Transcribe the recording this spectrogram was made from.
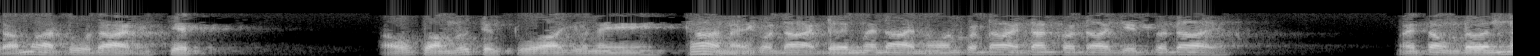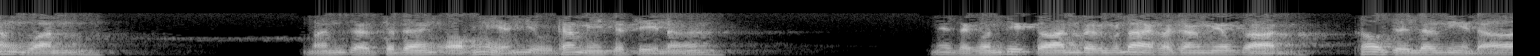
สามารถดูได้เจ็บ เอาความรู้สึกตัวอยู่ในท่าไหนก็ได้ เดินไม่ได้ นอนก็ได้ดั้งก็ได้ยืนก็ได้ ไม่ต้องเดินทั้งวัน มันจะแสดงออกให้เห็นอยู่ถ้ามีสตินะนี่แต่คนที่การเดินไม่ได้เขายังมีโอกาสเข้าใจเรื่องนี้ได้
